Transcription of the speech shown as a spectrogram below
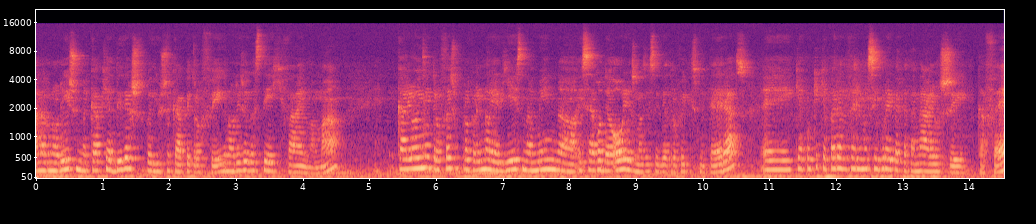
αναγνωρίσουμε κάποια αντίδραση του παιδιού σε κάποια τροφή, γνωρίζοντας τι έχει φάει η μαμά Καλό είναι οι τροφές που προκαλούν αλλεργίες να μην εισάγονται όλες μαζί στη διατροφή της μητέρας ε, και από εκεί και πέρα δεν θέλουμε σίγουρα υπερκατανάλωση καφέ.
